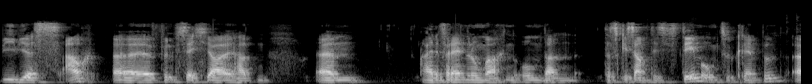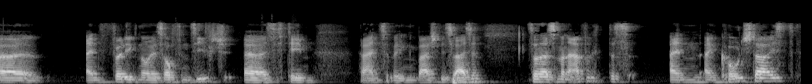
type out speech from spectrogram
wie wir es auch äh, fünf, sechs Jahre hatten, ähm, eine Veränderung machen, um dann das gesamte System umzukrempeln, äh, ein völlig neues Offensivsystem reinzubringen beispielsweise, sondern dass man einfach, dass ein, ein Coach da ist,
